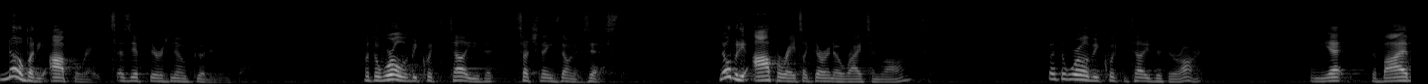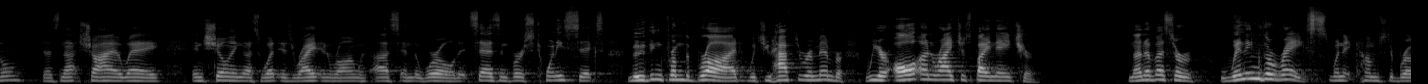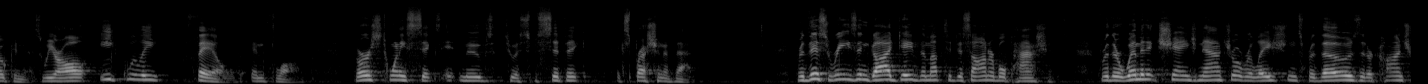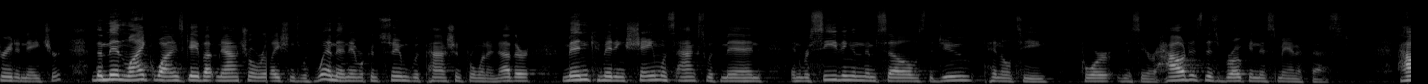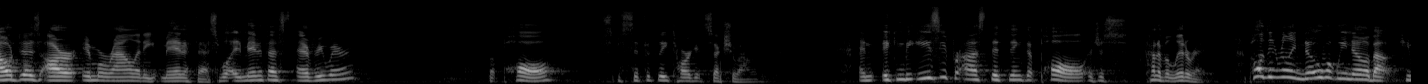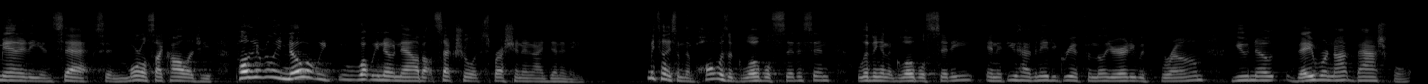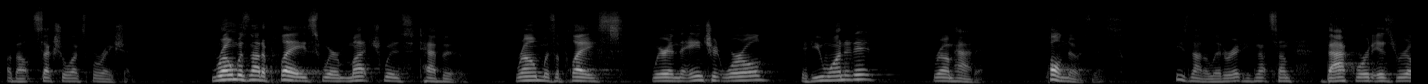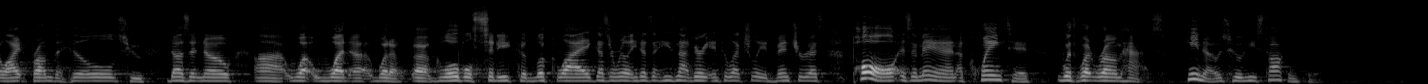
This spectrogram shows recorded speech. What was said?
Nobody operates as if there is no good and evil. But the world would be quick to tell you that such things don't exist. Nobody operates like there are no rights and wrongs. But the world would be quick to tell you that there aren't. And yet, the Bible does not shy away in showing us what is right and wrong with us and the world. It says in verse 26, moving from the broad, which you have to remember, we are all unrighteous by nature. None of us are winning the race when it comes to brokenness. We are all equally failed and flawed. Verse 26, it moves to a specific expression of that. For this reason, God gave them up to dishonorable passions. For their women exchanged natural relations for those that are contrary to nature. The men likewise gave up natural relations with women and were consumed with passion for one another, men committing shameless acts with men and receiving in themselves the due penalty for this error. How does this brokenness manifest? How does our immorality manifest? Well, it manifests everywhere, but Paul specifically targets sexuality here. And it can be easy for us to think that Paul is just kind of illiterate Paul didn't really know what we know about humanity and sex and moral psychology. Paul didn't really know what we, what we know now about sexual expression and identity. Let me tell you something. Paul was a global citizen living in a global city, and if you have any degree of familiarity with Rome, you know they were not bashful about sexual exploration. Rome was not a place where much was taboo. Rome was a place where, in the ancient world, if you wanted it, Rome had it. Paul knows this. He's not illiterate. He's not some backward Israelite from the hills who doesn't know uh, what, what, uh, what a, a, global city could look like. Doesn't really, he doesn't, he's not very intellectually adventurous. Paul is a man acquainted with what Rome has. He knows who he's talking to.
